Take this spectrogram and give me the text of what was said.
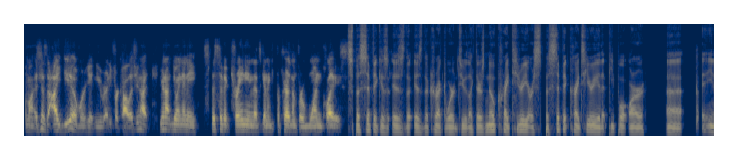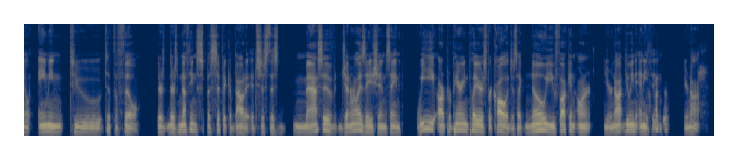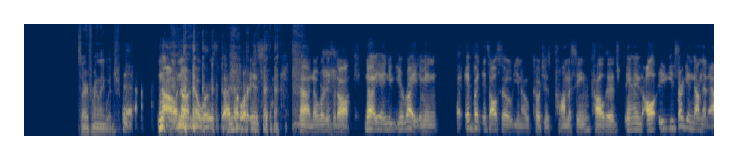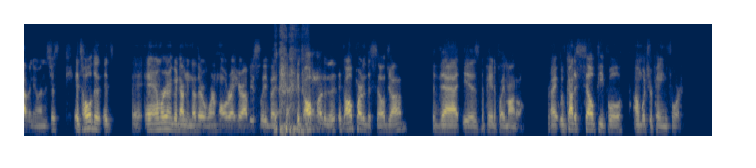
come on, it's just the idea of we're getting you ready for college. You're not you're not doing any specific training that's going to prepare them for one place. Specific is is the is the correct word too. Like, there's no criteria or specific criteria that people are, uh, you know, aiming to to fulfill. There's there's nothing specific about it. It's just this massive generalization saying we are preparing players for college. It's like, no, you fucking aren't. You're not doing anything. You're not. Sorry for my language. Yeah. No, no, no worries. Uh, no worries. no, no worries at all. No, yeah, and you're right. I mean, uh, it, but it's also you know coaches promising college and all. You start getting down that avenue, and it's just it's hold it. It's and we're gonna go down another wormhole right here, obviously, but it's all part of the it's all part of the sell job that is the pay to play model right? We've got to sell people on what you're paying for,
